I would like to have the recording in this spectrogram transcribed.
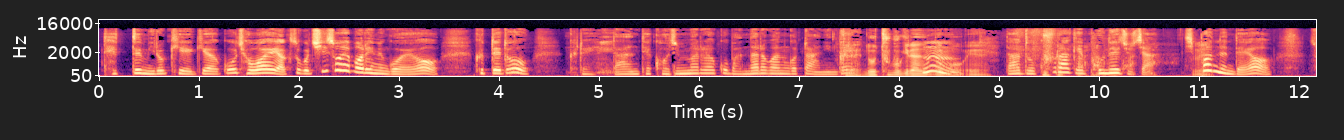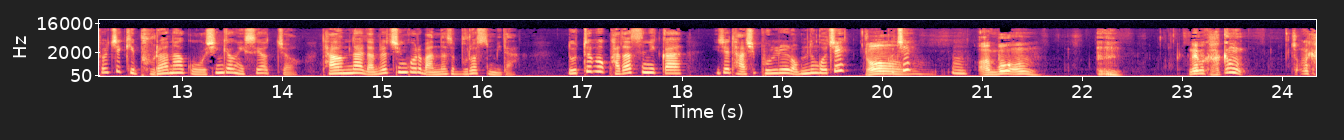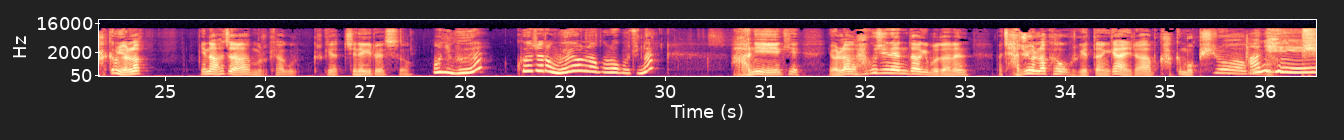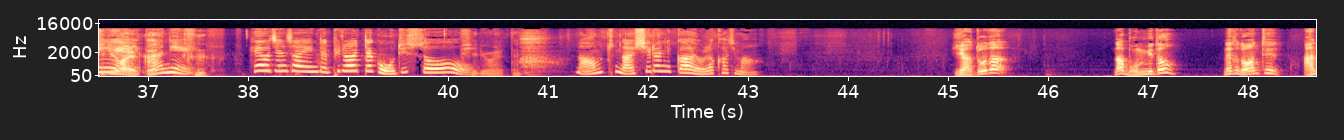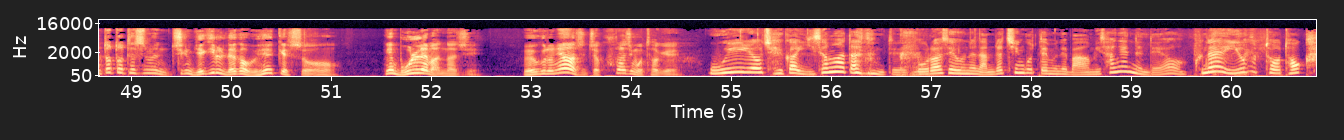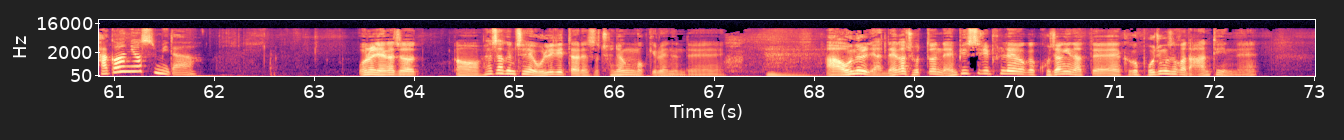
대뜸 이렇게 얘기하고 저와의 약속을 취소해버리는 거예요. 그때도 그래 나한테 거짓말을 하고 만나라고 하는 것도 아닌데 그래 노트북이라는데 음. 뭐. 예. 나도 쿨하게 보내주자 싶었는데요. 솔직히 불안하고 신경이 쓰였죠. 다음날 남자친구를 만나서 물었습니다. 노트북 받았으니까 이제 다시 볼 일 없는 거지? 어. 그치? 응. 아 뭐. 음. 근데 뭐 가끔 정말 가끔 연락이나 하자. 뭐 이렇게 하고 그렇게 지내기로 했어. 아니 왜? 그 여자랑 왜 연락을 하고 지내? 아니 이렇게 연락을 하고 지낸다기보다는 자주 연락하고 그러겠다는 게 아니라 가끔 뭐 필요하고 아니 필요할 때? 아니 헤어진 사이인데 필요할 때가 어딨어. 필요할 때. 나 아무튼 날 싫으니까 연락하지 마. 야, 너 나, 나 못 믿어? 내가 너한테 안 떳떳했으면 지금 얘기를 내가 왜 했겠어? 그냥 몰래 만나지. 왜 그러냐? 진짜 쿨하지 못하게. 오히려 제가 이상하다는 듯 몰아세우는 남자친구 때문에 마음이 상했는데요. 그날 이후부터 더 가관이었습니다. 오늘 얘가 저, 어, 회사 근처에 올 일이 있다 그래서 저녁 먹기로 했는데. 아, 오늘, 야, 내가 줬던 mp3 플레이어가 고장이 났대. 그거 보증서가 나한테 있네.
